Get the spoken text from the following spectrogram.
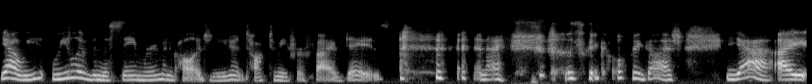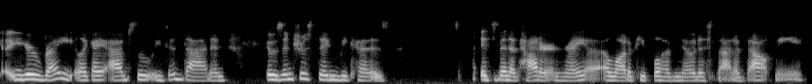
yeah, we we lived in the same room in college, and you didn't talk to me for five days. and I, I was like, oh my gosh, yeah, I you're right. Like I absolutely did that, and it was interesting because it's been a pattern, right? A lot of people have noticed that about me.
